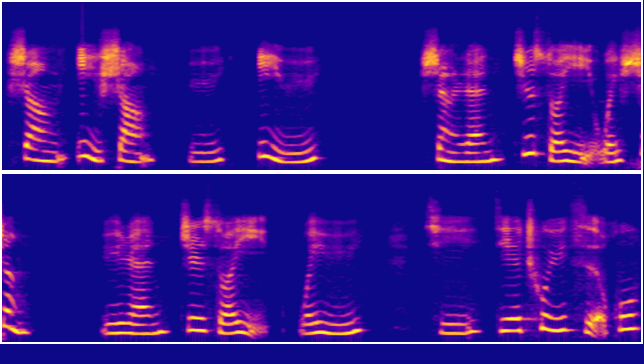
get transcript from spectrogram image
圣亦圣，愚亦愚。圣人之所以为圣，愚人之所以为愚，其皆出于此乎？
